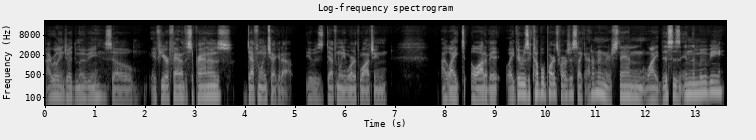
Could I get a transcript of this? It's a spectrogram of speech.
I really enjoyed the movie. So if you're a fan of The Sopranos, definitely check it out. It was definitely worth watching. I liked a lot of it. Like there was a couple parts where I was just like, I don't understand why this is in the movie.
